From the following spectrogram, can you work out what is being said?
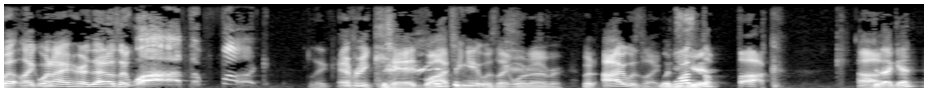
but like when I heard that, I was like, what the fuck? Like every kid watching it was like, whatever. But I was like, What what, the hear? fuck? Uh, Do that again.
